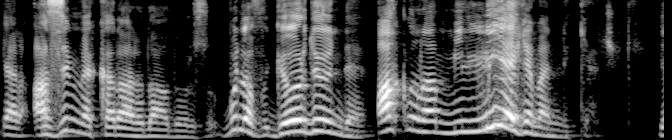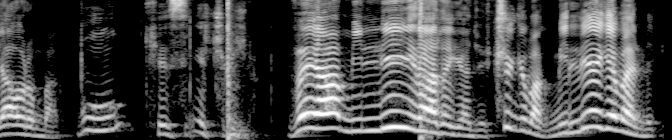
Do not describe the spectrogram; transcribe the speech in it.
yani azim ve kararı daha doğrusu bu lafı gördüğünde aklına milli egemenlik gelecek. Yavrum bak bu kesinlikle çıkacak. Veya milli irade gelecek. Çünkü bak milli egemenlik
